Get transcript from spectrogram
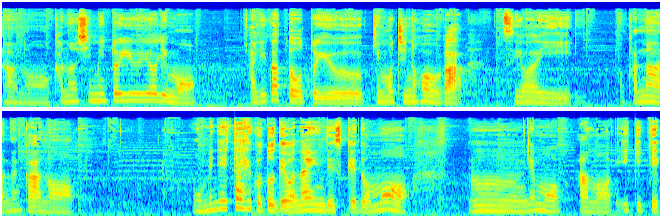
あの悲しみというよりもありがとうという気持ちの方が強いのかな。なんかあのおめでたいことではないんですけどもうんでもあの生きて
